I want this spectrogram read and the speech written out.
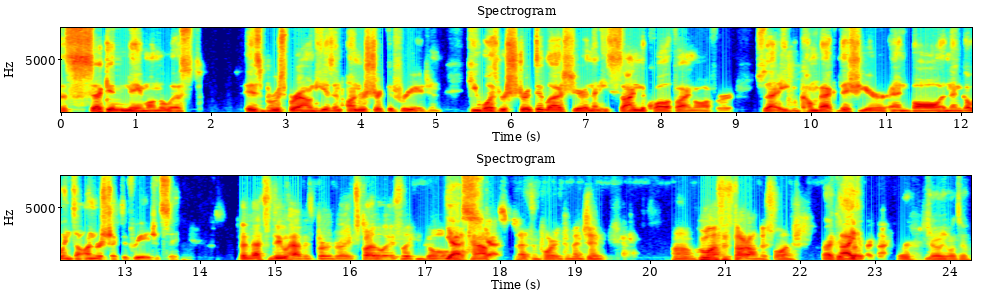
The second name on the list is Bruce Brown. He is an unrestricted free agent. He was restricted last year, and then he signed the qualifying offer so that he could come back this year and ball, and then go into unrestricted free agency. The Nets do have his bird rights, by the way, so they can go over Yes. the cap. Yes. That's important to mention. Um, who wants to start on this one? I could I- start. Or Joe, you want to?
